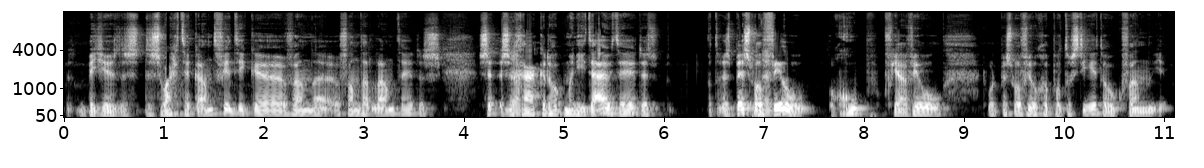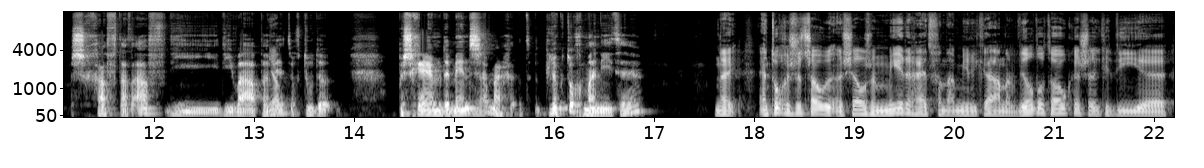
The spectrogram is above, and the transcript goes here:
een beetje de, de zwarte kant, vind ik, eh, van, eh, van dat land. Hè. Dus ze, ze Ja. raken er ook maar niet uit. Hè. Dus, want er is best wel veel roep, of ja, veel, er wordt best wel veel geprotesteerd ook van schaf dat af, die, die wapenwet. Of doe de beschermde mensen. Maar het, het lukt toch maar niet, hè? Nee, en toch is het zo, eh, zelfs een meerderheid van de Amerikanen wil dat ook. Zeker die, eh,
